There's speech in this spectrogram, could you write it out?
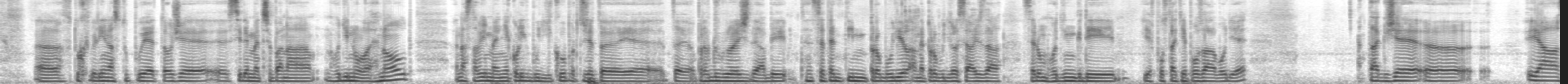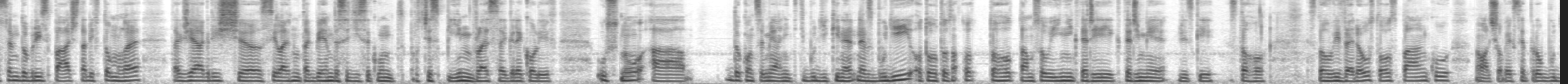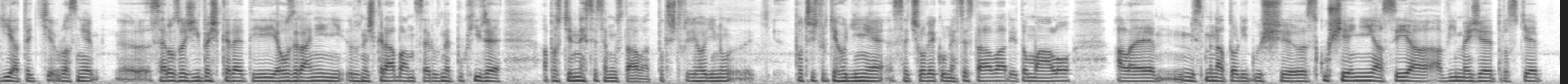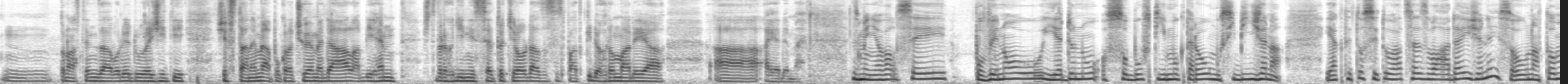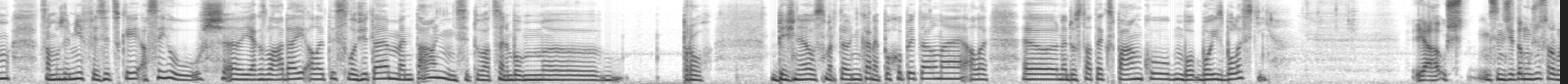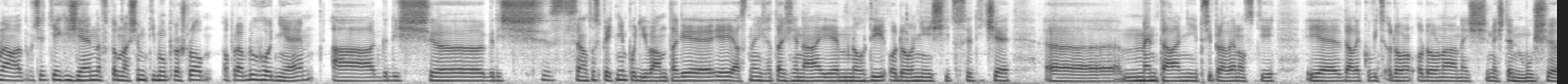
V tu chvíli nastupuje to, že si jdeme třeba na hodinu lehnout, nastavíme několik budíků, protože to je, to je opravdu důležité, aby se ten tým probudil a neprobudil se až za 7 hodin, kdy je v podstatě po závodě. Takže eh, já jsem dobrý spáč tady v tomhle, takže já když eh, si lehnu, tak během 10 sekund prostě spím v lese, kdekoliv, usnu a dokonce mě ani ty budíky ne, nevzbudí, o toho, to, o toho tam jsou jiní, kteří, kteří mě vždycky z toho, z toho vyvedou, z toho spánku, no a člověk se probudí a teď vlastně e, se rozleží veškeré ty jeho zranění, různé škrábance, různé puchýře a prostě nechce se mu stávat. Po tři čtvrtě hodinu po tři čtvrtě hodině se člověku nechce stávat, je to málo, ale my jsme natolik už eh, zkušení asi a, a víme, že prostě mm, pro nás ten závod je důležitý, že vstaneme a pokračujeme dál a během čtvrt hodiny se to tělo dá zase zpátky dohromady a, a, a jedeme. Zmiňoval si povinnou jednu osobu v týmu, kterou musí být žena. Jak tyto situace zvládají ženy? Jsou na tom samozřejmě fyzicky asi hůř. Jak zvládají ale ty složité mentální situace nebo pro běžného smrtelníka nepochopitelné, ale eh, nedostatek spánku, boj s bolestí. Já už myslím, že to můžu srovnávat, protože těch žen v tom našem týmu prošlo opravdu hodně a když, eh, když se na to zpětně podívám, tak je, je jasné, že ta žena je mnohdy odolnější, co se týče e, mentální připravenosti, je daleko víc odol, odolná než, než ten muž. E,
